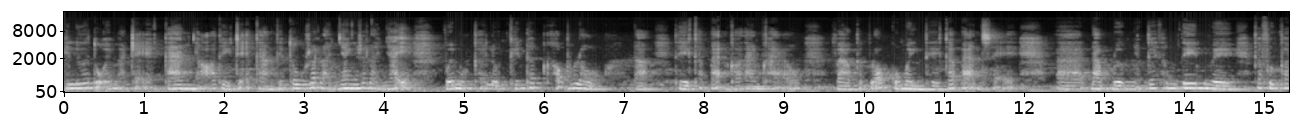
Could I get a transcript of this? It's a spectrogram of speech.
cái lứa tuổi mà trẻ càng nhỏ thì trẻ càng tiếp thu rất là nhanh rất là nhạy với một cái lượng kiến thức khổng lồ. Đó thì các bạn có tham khảo vào cái blog của mình thì các bạn sẽ à, đọc được những cái thông tin về các phương pháp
